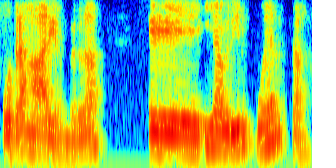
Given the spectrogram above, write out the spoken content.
otras áreas, ¿verdad? y abrir puertas.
